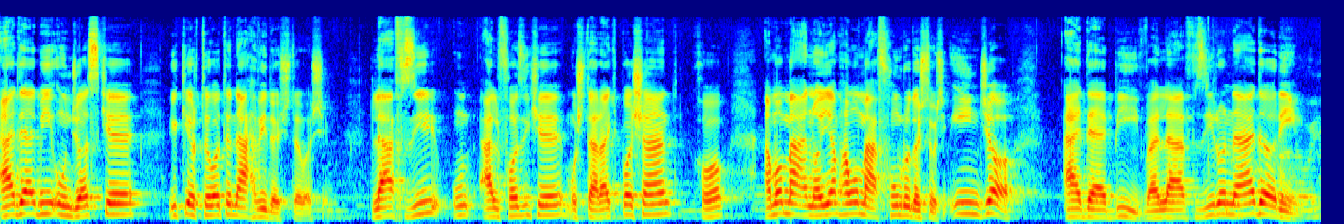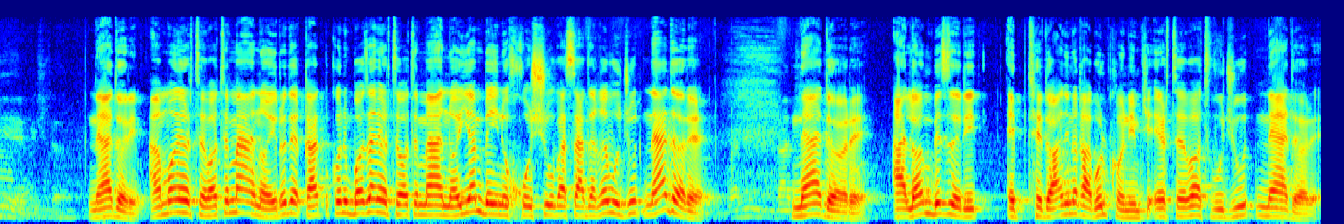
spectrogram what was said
ادبی اونجاست که یک ارتباط نحوی داشته باشیم. لفظی اون الفاظی که مشترک باشند خب؟ اما معنایی هم همون مفهوم رو داشته باشیم. اینجا ادبی و لفظی رو نداریم. نداریم. اما ارتباط معنایی رو دقت بکنیم. بازم ارتباط معنایی هم بین خشوع و صدقه وجود نداره. نداره. الان بذارید ابتداعا اینو قبول کنیم که ارتباط وجود نداره.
